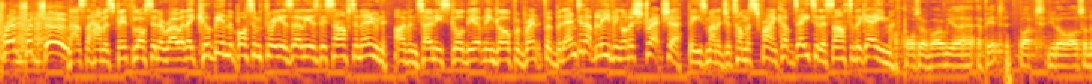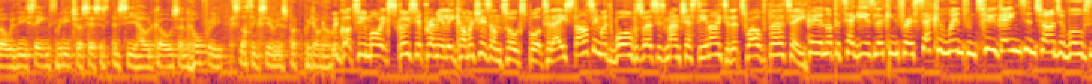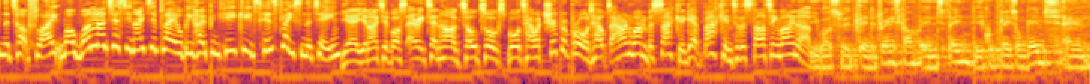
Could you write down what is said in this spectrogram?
Brentford 2. That's the Hammers' fifth loss in a row, and they could be in the bottom three as early as this afternoon. Ivan Toney scored the opening goal for Brentford, but ended up leaving on a stretcher. Bees manager Thomas Frank updated us after the game. Of course, I worry a, a bit, but you know, also know with these things, we need to assess it and see how it goes, and hopefully it's nothing serious, but we don't know. We've got two more exclusive Premier League commentaries on Talksport today, starting with Wolves versus Manchester United at 12:30. Julian Lopetegui is looking for a second win from two games in charge of Wolves in the top flight, while one Manchester United player will be hoping he keeps his place in the team. Yeah, United boss Erik Ten Hag told Talksport how a trip abroad helped Aaron Wan-Bissaka get back into the starting lineup. He was with in the training camp in Spain. He could play some games, and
